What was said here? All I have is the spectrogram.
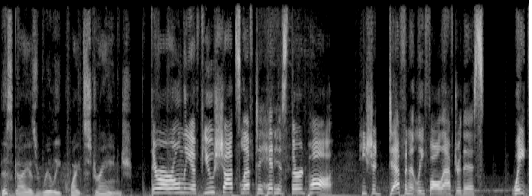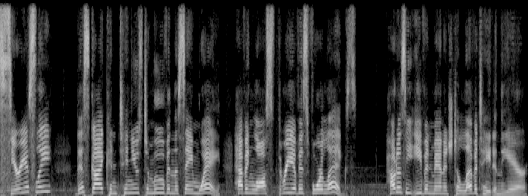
This guy is really quite strange. There are only a few shots left to hit his third paw. He should definitely fall after this. Wait, seriously? This guy continues to move in the same way, having lost three of his four legs. How does he even manage to levitate in the air?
